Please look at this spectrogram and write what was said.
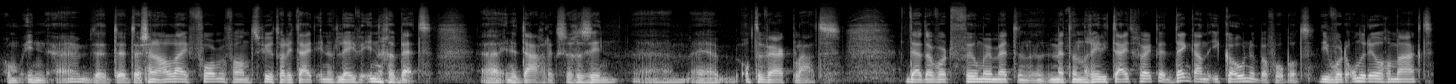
om in, uh, er zijn allerlei vormen van spiritualiteit in het leven ingebed. Uh, in het dagelijkse gezin, op de werkplaats. Daar, daar wordt veel meer met een, met een realiteit gewerkt. Denk aan de iconen bijvoorbeeld. Die worden onderdeel gemaakt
